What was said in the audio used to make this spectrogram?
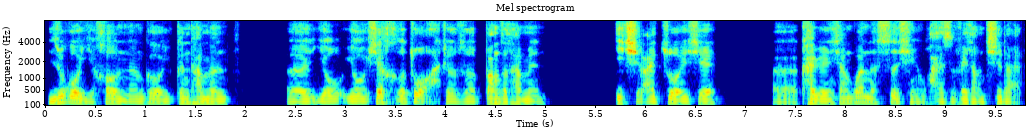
你如果以后能够跟他们呃有有一些合作啊，就是说帮着他们一起来做一些呃开源相关的事情，我还是非常期待的。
